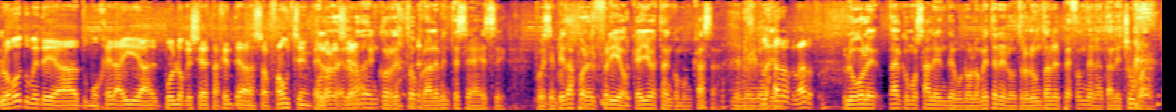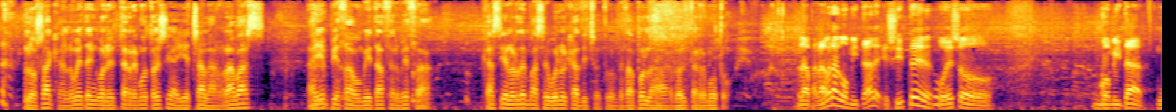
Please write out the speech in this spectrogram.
Luego tú vete a tu mujer ahí, al pueblo que sea esta gente, a San Fauchen. El, or- el orden correcto probablemente sea ese. Pues empiezas por el frío, que ellos están como en casa. no. Claro, claro. Luego, le- tal como salen de uno, lo meten en el otro, le untan el pezón de nata, le chupan, lo sacan, lo meten con el terremoto ese, ahí echa las rabas, ahí empieza a vomitar cerveza. Casi el orden va a ser bueno el que has dicho tú, empezar por, la, por el terremoto. ¿La palabra gomitar existe o eso? Gomitar. ¿Con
